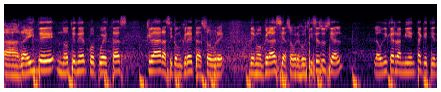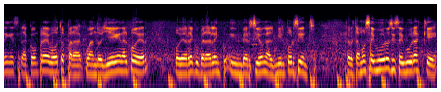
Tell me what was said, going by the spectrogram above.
a raíz de no tener propuestas claras y concretas sobre democracia, sobre justicia social, la única herramienta que tienen es la compra de votos para cuando lleguen al poder poder recuperar la inversión al mil por ciento. Pero estamos seguros y seguras que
